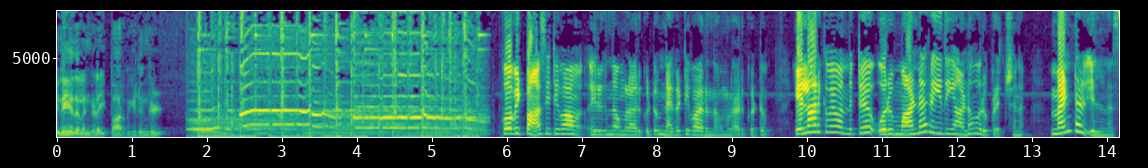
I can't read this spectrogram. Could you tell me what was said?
இணையதளங்களை பார்வையிடுங்கள். கோவிட் பாசிட்டிவா இருந்தவங்களா இருக்கட்டும் நெகட்டிவா இருந்தவங்களா இருக்கட்டும் எல்லாருக்குமே வந்துட்டு ஒரு மன ரீதியான ஒரு பிரச்சனை. மென்டல் இல்னஸ்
